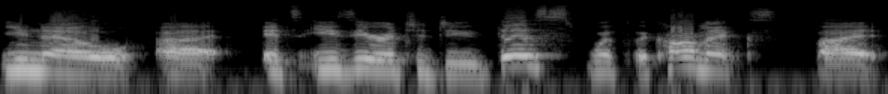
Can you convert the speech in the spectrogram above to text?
you know, uh, it's easier to do this with the comics, but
